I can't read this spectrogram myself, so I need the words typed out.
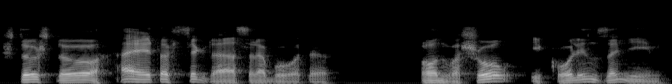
«Что-что, а это всегда сработает». Он вошел, и Колин за ним.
